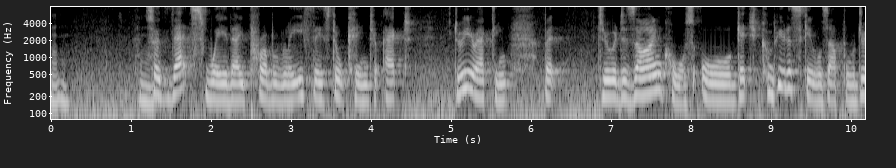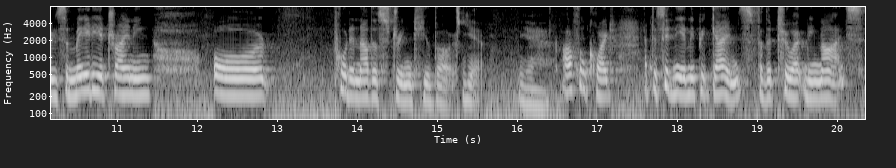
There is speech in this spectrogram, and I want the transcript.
Mm-hmm. So that's where they probably, if they're still keen to act, do your acting, but do a design course or get your computer skills up or do some media training or put another string to your bow. Yeah, yeah. I often quote at the Sydney Olympic Games for the two opening nights,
